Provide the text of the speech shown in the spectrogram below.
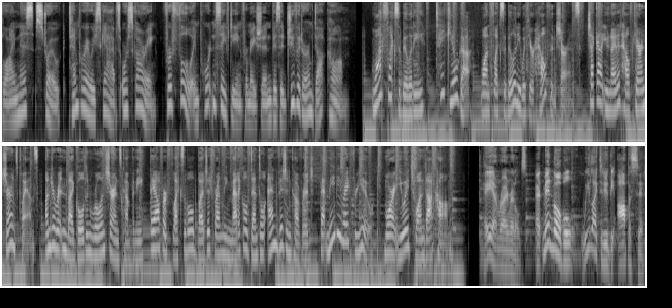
blindness, stroke, temporary scabs, or scarring. For full important safety information, visit juvederm.com. Want flexibility? Take yoga. Want flexibility with your health insurance? Check out United Healthcare Insurance Plans. Underwritten by Golden Rule Insurance Company, they offer flexible, budget friendly medical, dental, and vision coverage that may be right for you. More at uh1.com. Hey, I'm Ryan Reynolds. At Mint Mobile, we like to do the opposite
